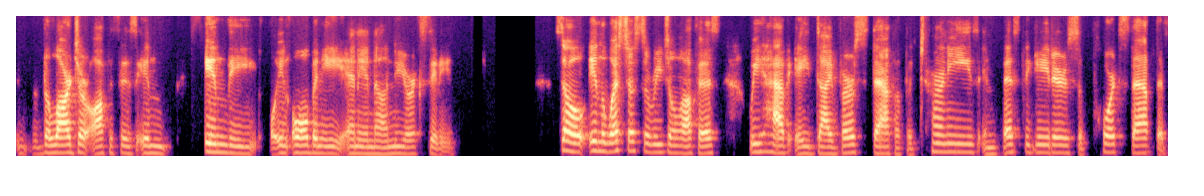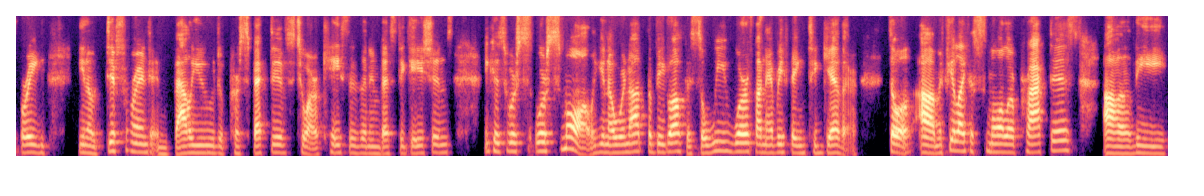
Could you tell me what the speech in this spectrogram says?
the larger offices in in the in Albany and in uh, New York City. So in the Westchester Regional Office, we have a diverse staff of attorneys, investigators, support staff that bring, you know, different and valued perspectives to our cases and investigations because we're we're small, you know, we're not the big office, so we work on everything together. So um, if you like a smaller practice, uh, the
